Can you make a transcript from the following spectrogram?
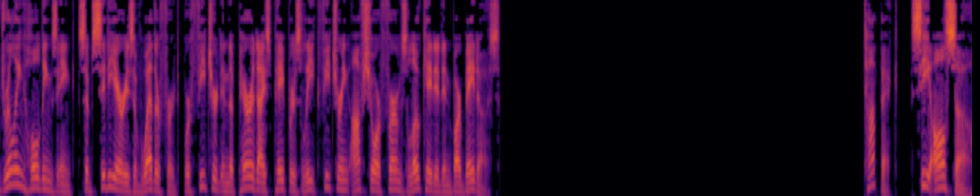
Drilling Holdings Inc., subsidiaries of Weatherford, were featured in the Paradise Papers leak featuring offshore firms located in Barbados. See also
